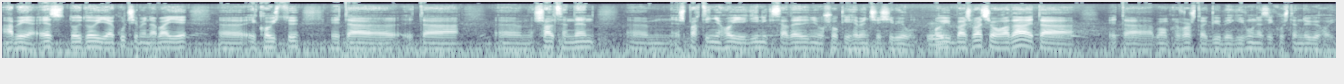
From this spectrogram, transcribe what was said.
abea. Ez doidoi iakutsi mena bai ekoiztu eta eta saltzen den um, espartine hoi eginik zadedin osoki heben txesi behun. Mm. Hoi basbatxe hor da eta eta bon, preforsta gu begihunez ikusten dugu hoi.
